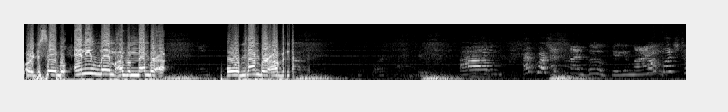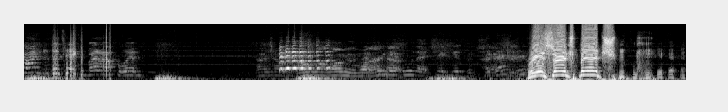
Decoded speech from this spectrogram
or disable any limb of a member o- or member of another. Um, I have a question. That's my boob. Do you mind? How much time does it take to bite off a limb? That was a lot longer than what I I forget have. who that chick is, but she actually. Research, bitch.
